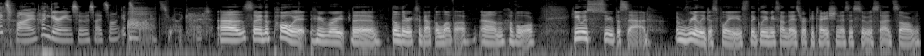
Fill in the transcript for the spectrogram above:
It's fine. Hungarian suicide song. It's fine. It's really good. Uh, so the poet who wrote the the lyrics about the lover, um, Havor, he was super sad and really displeased that Gloomy Sunday's reputation as a suicide song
